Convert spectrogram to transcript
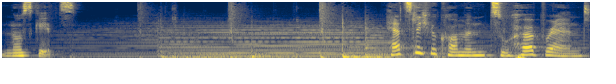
los geht's. Herzlich willkommen zu Her Brand,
